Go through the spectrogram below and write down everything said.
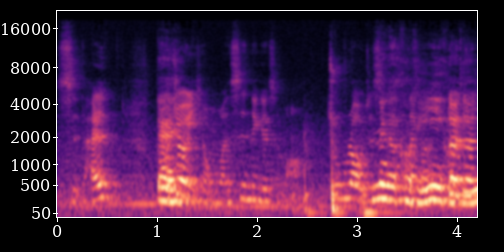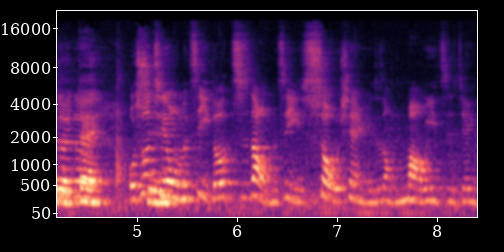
是还是。多久以前我们是那个什么猪肉，就是那个，那个口蹄疫，对对对对。对我说，其实我们自己都知道，我们自己受限于这种贸易之间有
